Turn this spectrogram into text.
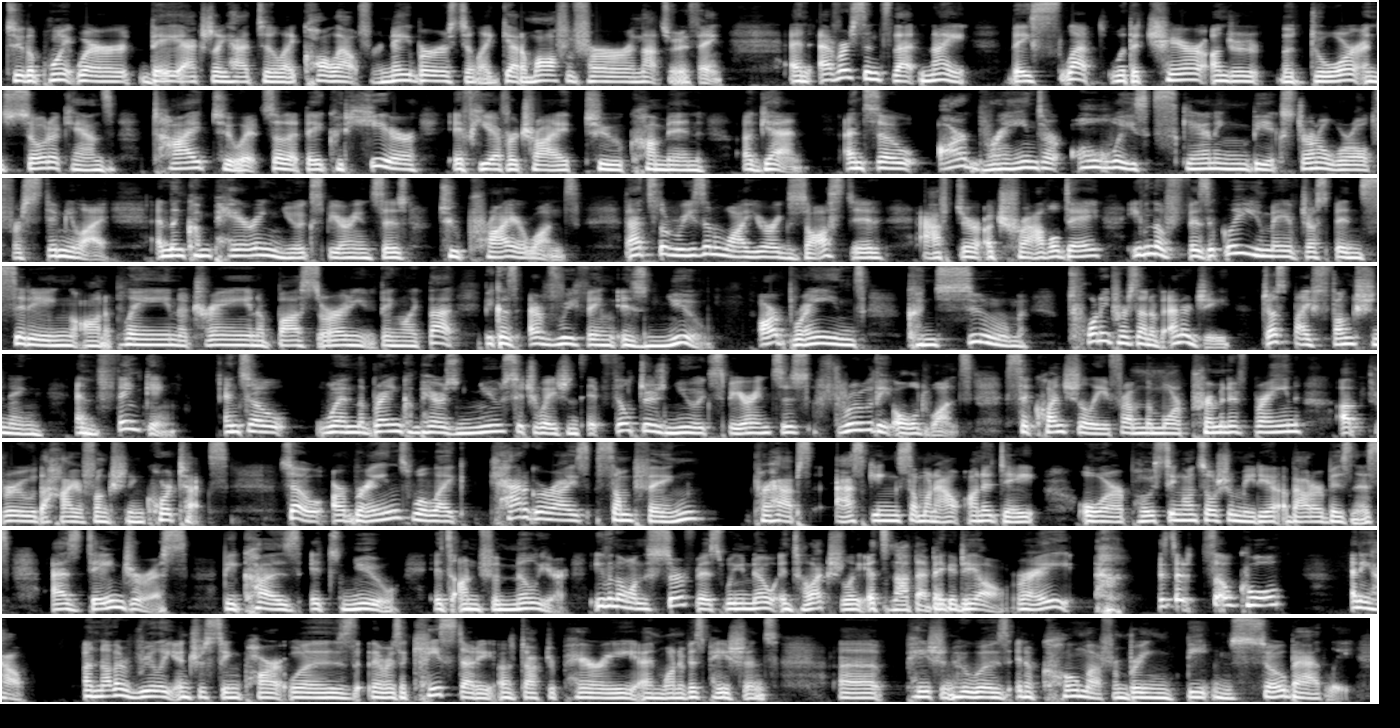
to the point where they actually had to like call out for neighbors to like get them off of her and that sort of thing. And ever since that night, they slept with a chair under the door and soda cans tied to it so that they could hear if he ever tried to come in again. And so our brains are always scanning the external world for stimuli and then comparing new experiences to prior ones. That's the reason why you're exhausted after a travel day, even though physically you may have just been sitting on a plane, a train, a bus, or anything like that, because everything is new. Our brains consume 20% of energy just by functioning and thinking. And so when the brain compares new situations, it filters new experiences through the old ones sequentially from the more primitive brain up through the higher functioning cortex. So our brains will like categorize something, perhaps asking someone out on a date or posting on social media about our business as dangerous because it's new. It's unfamiliar. Even though on the surface, we know intellectually it's not that big a deal, right? Is it so cool? Anyhow, Another really interesting part was there was a case study of Dr. Perry and one of his patients, a patient who was in a coma from being beaten so badly.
